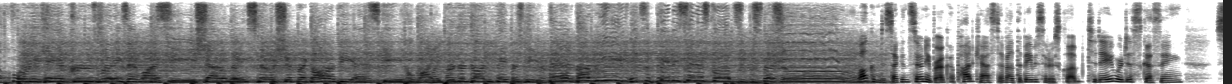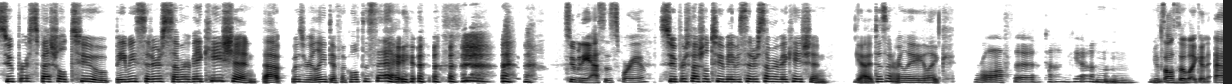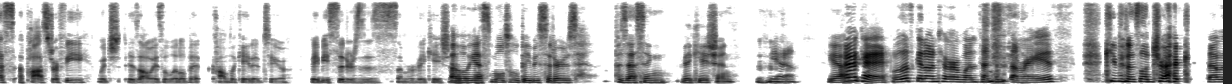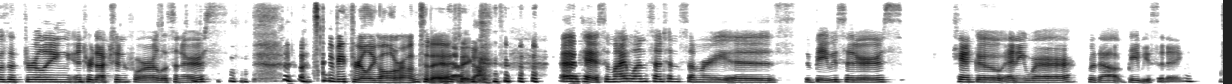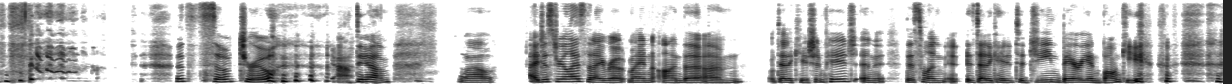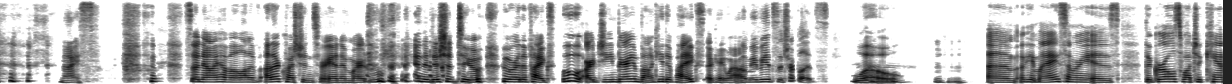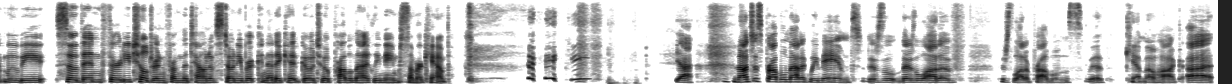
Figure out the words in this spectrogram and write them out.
California camp, cruise, weddings, NYC, Shadow Lake, snow, shipwreck, RV, and ski, Hawaii, burger, garden, papers, Peter Pan, Barbie. It's the Babysitters Club, super special. Welcome to Stuck in Stoneybrook, a podcast about the Babysitters Club. Today we're discussing Super Special 2 Babysitter's Summer Vacation. That was really difficult to say. Too many asses for you? Super Special 2 Babysitter's Summer Vacation. Yeah, it doesn't really like roll off the tongue. Yeah. Mm-mm, It's also like an S apostrophe, which is always a little bit complicated too. Babysitters' summer vacation. Oh, yes, multiple babysitters possessing vacation. Mhm. Yeah. Yeah, Okay. Well, let's get on to our one sentence summaries. keeping us on track. That was a thrilling introduction for our listeners. it's going to be thrilling all around today, I Yeah. think. Okay, so my one sentence summary is the babysitters can't go anywhere without babysitting. it's so true. Yeah. Damn. Wow. I just realized that I wrote mine on the um dedication page and this one is dedicated to Jean, Barry and Bonky. Nice. so now I have a lot of other questions for Ann M. Martin in addition to who are the Pikes? Ooh, are Jean, Barry and Bonky the Pikes? Okay, wow. Oh, maybe it's the triplets. Whoa. hmm Um, okay, my summary is the girls watch a camp movie, so then 30 children from the town of Stoneybrook, Connecticut go to a problematically named summer camp. yeah, not just problematically named. There's a there's a lot of there's a lot of problems with Camp Mohawk. Uh,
